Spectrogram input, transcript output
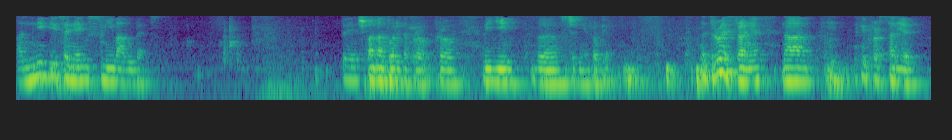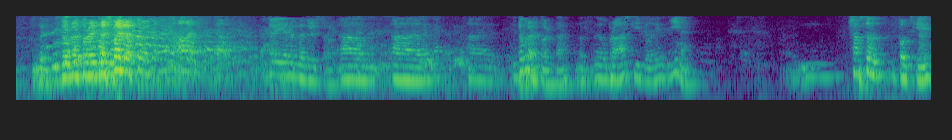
a nikdy se neusmívá vůbec. To je špatná autorita pro, pro lidi v střední Evropě. Na druhé straně, na, nevím, proč tady je dobrá autorita, špatná ale to je jenom na druhé straně. A, a, a, dobrá autorita, obrázky byly jiné. Často fotky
